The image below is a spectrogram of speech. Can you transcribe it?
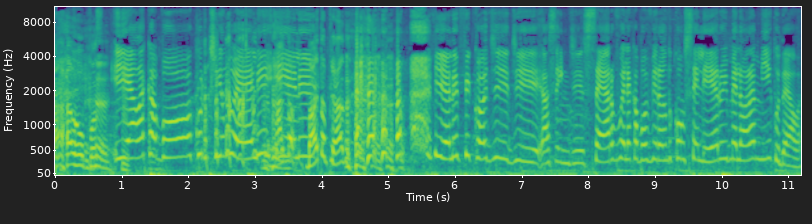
Ô, pô, E ela acabou curtindo ele e baita, ele. baita piada. E ele ficou de, de, assim, de servo, ele acabou virando conselheiro e melhor amigo dela.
